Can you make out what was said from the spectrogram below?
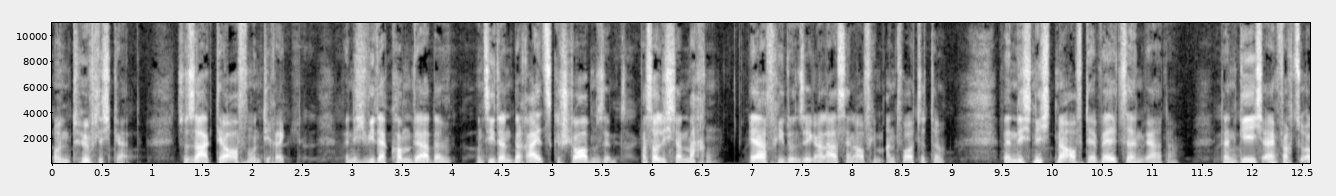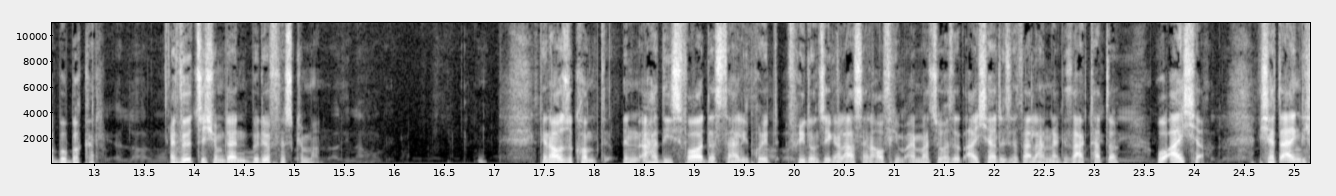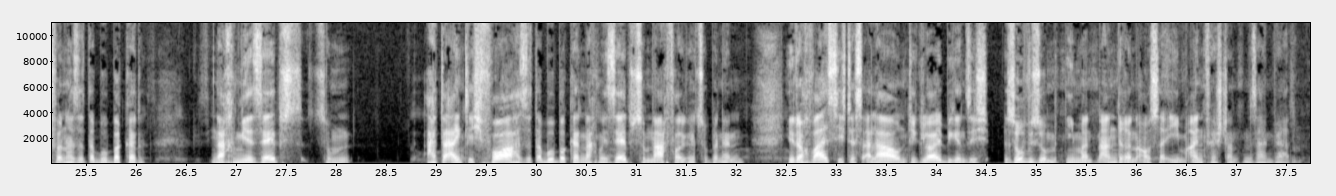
und Höflichkeit. So sagte er offen und direkt, wenn ich wiederkommen werde und sie dann bereits gestorben sind, was soll ich dann machen? Er, Friede und Segen Allah sein auf ihm, antwortete, wenn ich nicht mehr auf der Welt sein werde, dann gehe ich einfach zu Abu Bakr. Er wird sich um dein Bedürfnis kümmern. Genauso kommt in Hadith vor, dass der heilige Prophet Friede und Segen Allah sein auf ihm einmal zu Hazrat Aisha gesagt hatte, O Aisha, ich hatte eigentlich von Hazrat Abu Bakr nach mir selbst zum hatte eigentlich vor, Hazrat Abu Bakr nach mir selbst zum Nachfolger zu benennen. Jedoch weiß ich, dass Allah und die Gläubigen sich sowieso mit niemandem anderen außer ihm einverstanden sein werden.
